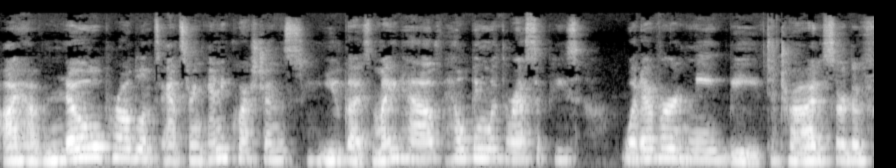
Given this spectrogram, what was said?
I have no problems answering any questions you guys might have, helping with recipes, whatever need be to try to sort of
